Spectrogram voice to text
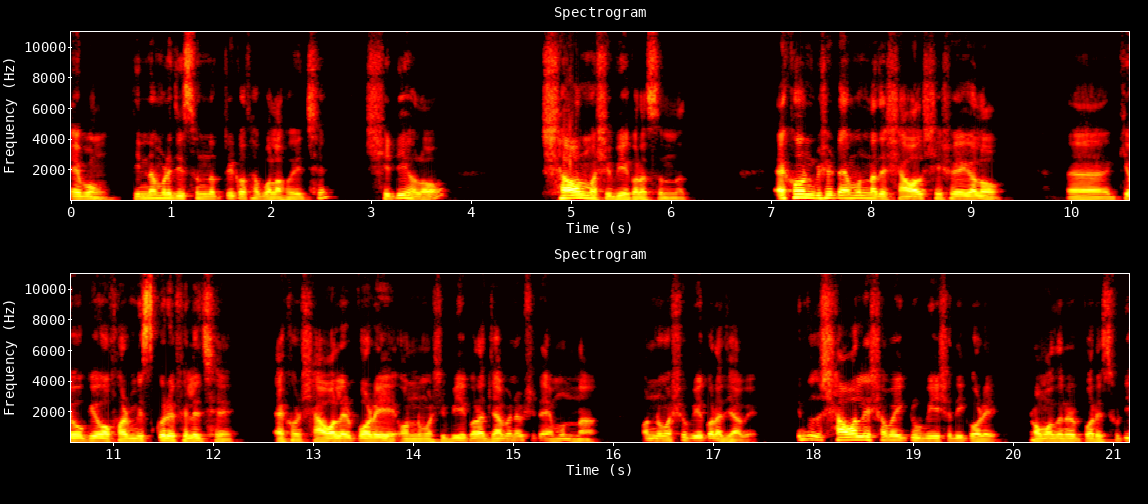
এবং তিন নম্বরে যে সুন্নাতটির কথা বলা হয়েছে, সেটি হলো শাওয়াল মাসে বিয়ে করা সুন্নাত। এখন বিষয়টা এমন না যে শাওয়াল শেষ হয়ে গেল কেউ কেউ অফার মিস করে ফেলেছে, এখন শাওয়ালের পরে অন্য মাসে বিয়ে করা যাবে না সেটা এমন না। অন্য মাসেও বিয়ে করা যাবে। কিন্তু শাওয়ালে সবাই একটু বিয়ে শাদী করে। রমাদানের পরে ছুটি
